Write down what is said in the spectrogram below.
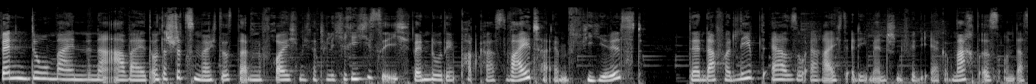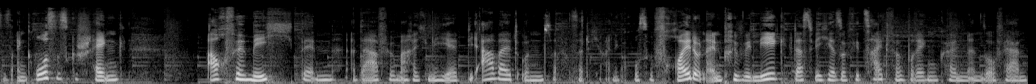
Wenn du meine Arbeit unterstützen möchtest, dann freue ich mich natürlich riesig, wenn du den Podcast weiterempfiehlst. Denn davon lebt er, so erreicht er die Menschen, für die er gemacht ist. Und das ist ein großes Geschenk, auch für mich, denn dafür mache ich mir hier die Arbeit und es ist natürlich auch eine große Freude und ein Privileg, dass wir hier so viel Zeit verbringen können. Insofern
